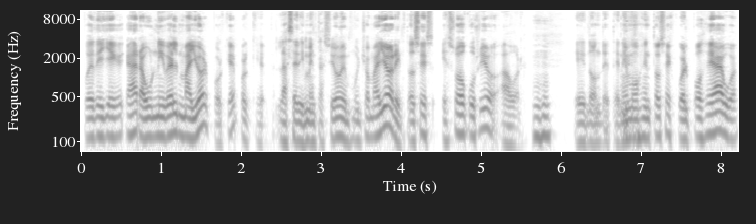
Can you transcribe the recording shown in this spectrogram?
puede llegar a un nivel mayor. ¿Por qué? Porque la sedimentación es mucho mayor. Entonces, eso ocurrió ahora, eh, donde tenemos entonces cuerpos de agua,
